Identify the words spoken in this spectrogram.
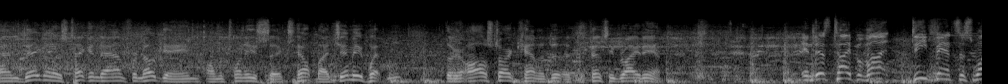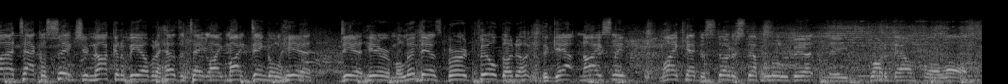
and Dingle is taken down for no gain on the 26, helped by Jimmy Whitten, their all-star candidate at defensive right end. In this type of defense, this wide tackle six, you're not going to be able to hesitate like Mike Dingle here did here. Melendez Bird filled the, the gap nicely. Mike had to stutter step a little bit, and they brought it down for a loss.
